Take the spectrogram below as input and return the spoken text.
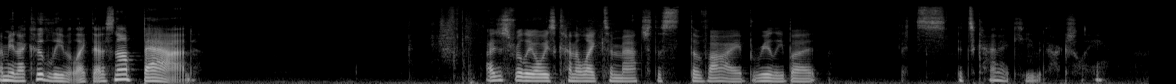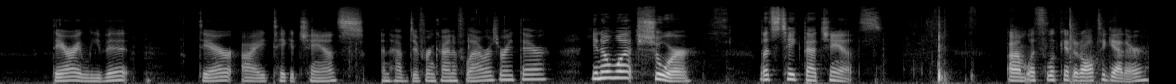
I mean, I could leave it like that. It's not bad. I just really always kind of like to match this the vibe, really, but it's it's kind of cute actually. Dare I leave it? Dare I take a chance and have different kind of flowers right there? You know what? Sure. Let's take that chance. Um, let's look at it all together.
